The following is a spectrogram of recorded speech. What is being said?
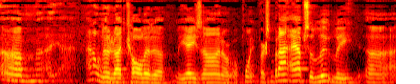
Um, I, I don't know that I'd call it a liaison or, or point person, but I absolutely, uh,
